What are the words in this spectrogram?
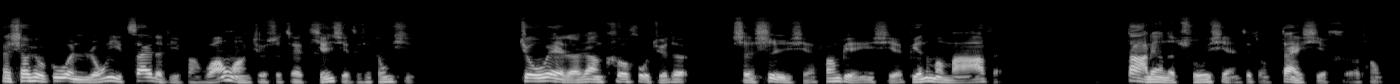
那销售顾问容易栽的地方，往往就是在填写这些东西，就为了让客户觉得省事一些、方便一些，别那么麻烦。大量的出现这种代写合同，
